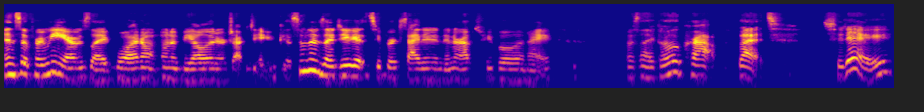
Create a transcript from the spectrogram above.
And so for me, I was like, well, I don't want to be all interjecting because sometimes I do get super excited and interrupt people. And I was like, oh crap. But today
